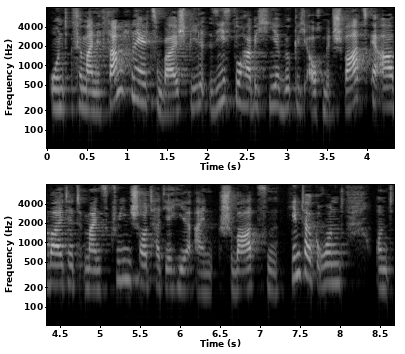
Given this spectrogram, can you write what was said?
Und für meine Thumbnail zum Beispiel, siehst du, habe ich hier wirklich auch mit Schwarz gearbeitet. Mein Screenshot hat ja hier einen schwarzen Hintergrund und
